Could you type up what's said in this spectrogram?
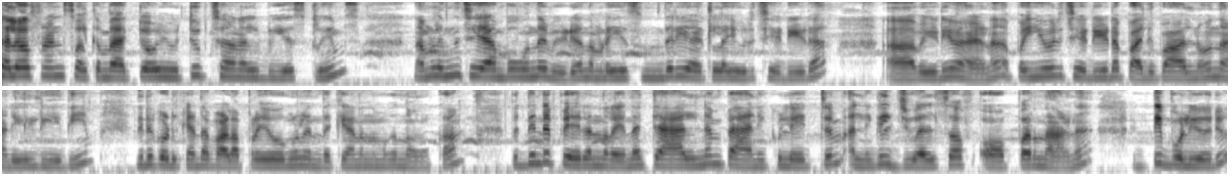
hello friends welcome back to our YouTube channel B S dreams നമ്മൾ ഇന്ന് ചെയ്യാൻ പോകുന്ന വീഡിയോ നമ്മുടെ ഈ സുന്ദരിയായിട്ടുള്ള ഈ ഒരു ചെടിയുടെ വീഡിയോ ആണ്. അപ്പോൾ ഈ ഒരു ചെടിയുടെ പരിപാലനവും നടീൽ രീതിയും ഇതിന് കൊടുക്കേണ്ട വളപ്രയോഗങ്ങളും എന്തൊക്കെയാണെന്ന് നമുക്ക് നോക്കാം. അപ്പോൾ ഇതിന്റെ പേരെന്ന് പറയുന്നത് ടാലിനം പാനിക്കുലേറ്റം അല്ലെങ്കിൽ ജുവൽസ് ഓഫ് ഓപ്പർ എന്നാണ്. അടിപൊളി ഒരു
